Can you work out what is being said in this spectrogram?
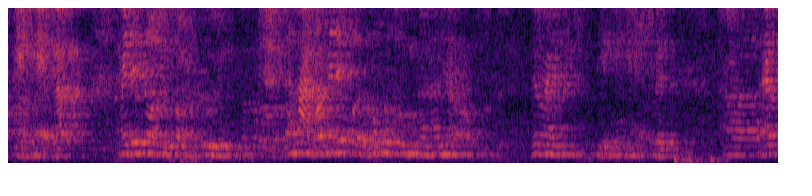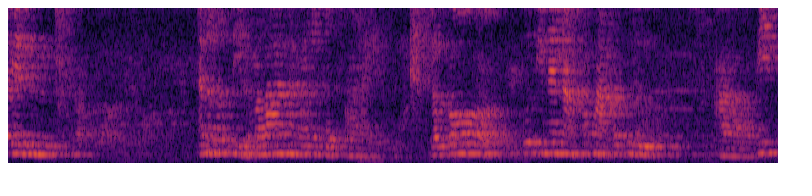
เสียงแหบละไม่ได้นอนอยู่สองคืนขนาดว่าไม่ได้เปิดห้องประชุมนะคะเนี่ยใช่ไหมเสียงยังแหบเลยเอ่อแอปเป็นแอนนครศรีธรรมราชนะคะในโปรไฟล์ แล้วก็ผู้ที่แนะนำเข้ามาก็คืออ่าพี่ส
